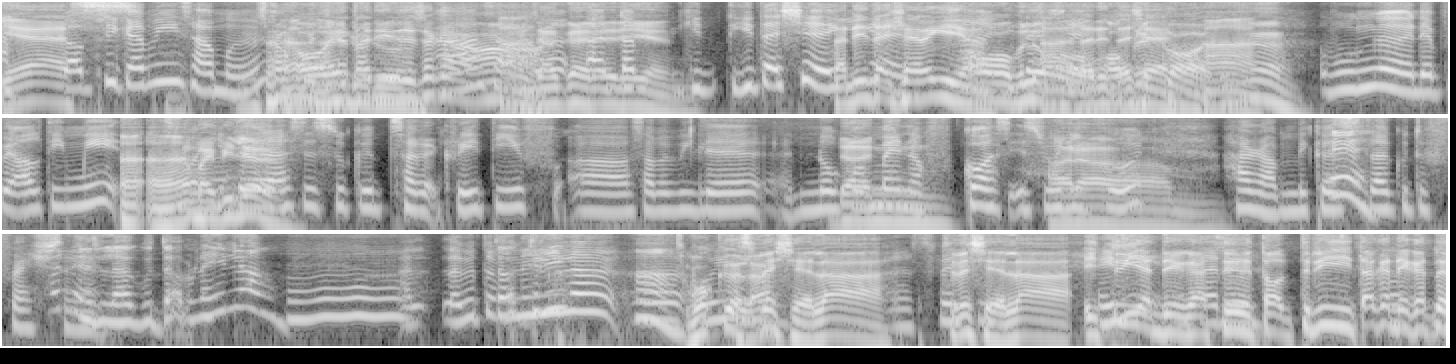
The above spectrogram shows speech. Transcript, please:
Yes. Top 3 kami sama Sama Oh, yang tadi dia cakap. Ah, Ah, sama. jaga Ah, tadi kan. Kita, kita tak share Tadi lagi tak kan? share lagi. Ah, Oh, kita belum. share. Tadi tak share. Ah. Ya. Bunga daripada Ultimate uh-uh. Sampai kita bila? rasa suka sangat kreatif uh, Sampai bila No Dan comment of course It's really haram. good Haram Because Eh, lagu tu fresh Mana sangat lagu tak pernah hilang Ah, Lagu tu Top pernah hilang Ha. Ah, Vokal oh, lah. Special lah Ah, special. Lah Itu yang dia tak rasa ada. top 3 Takkan dia kata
